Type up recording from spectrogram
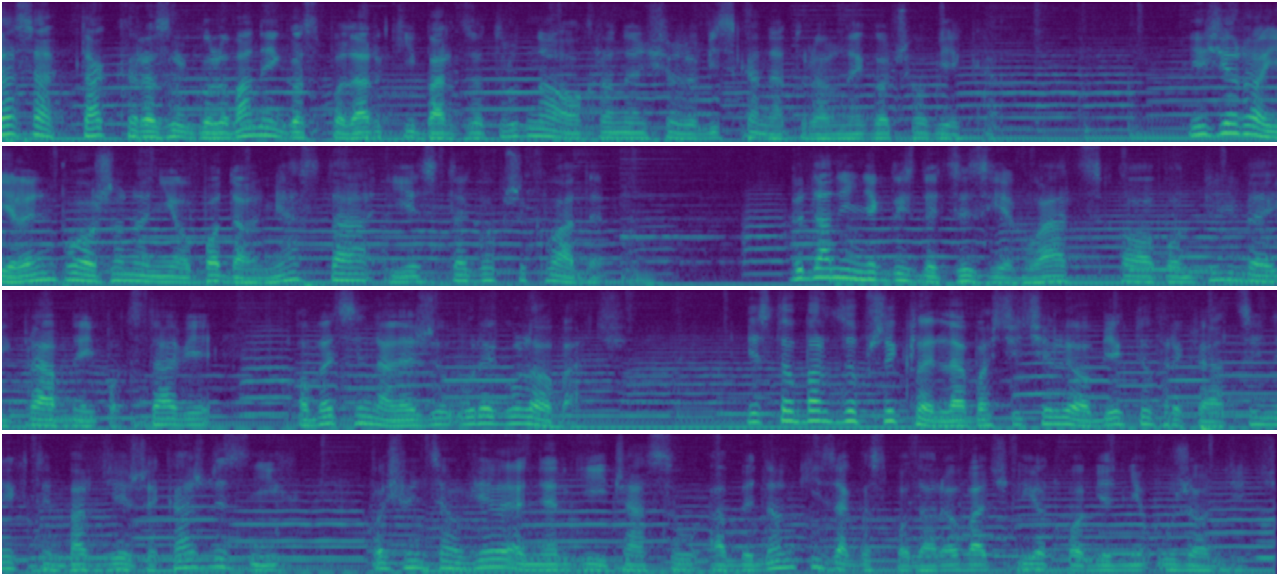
czasach tak rozregulowanej gospodarki bardzo trudno o ochronę środowiska naturalnego człowieka. Jezioro Jeleń położone nieopodal miasta jest tego przykładem. Wydane niegdyś decyzje władz o wątpliwej prawnej podstawie obecnie należy uregulować. Jest to bardzo przykre dla właścicieli obiektów rekreacyjnych, tym bardziej, że każdy z nich poświęcał wiele energii i czasu, aby domki zagospodarować i odpowiednio urządzić.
